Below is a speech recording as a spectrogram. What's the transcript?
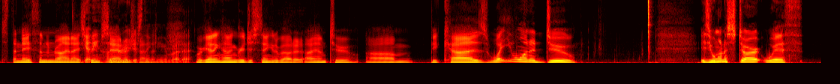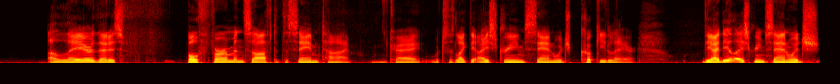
It's the Nathan and Ryan ice Getting cream sandwich just method. thinking about it. We're getting hungry just thinking about it. I am too. Um, because what you want to do is you want to start with a layer that is f- both firm and soft at the same time. Okay, which is like the ice cream sandwich cookie layer. The ideal ice cream sandwich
